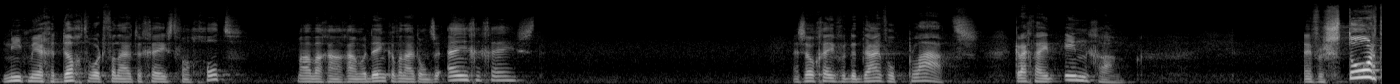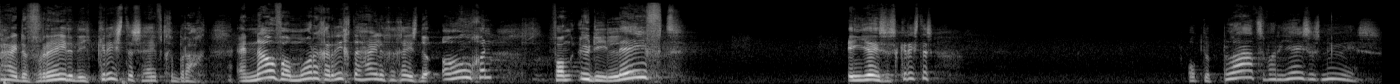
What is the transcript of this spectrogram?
niet meer gedacht wordt vanuit de geest van God, maar we gaan, gaan we denken vanuit onze eigen geest. En zo geven we de duivel plaats. Krijgt hij een ingang. En verstoort hij de vrede die Christus heeft gebracht. En nou vanmorgen richt de Heilige Geest de ogen van u die leeft in Jezus Christus op de plaats waar Jezus nu is.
